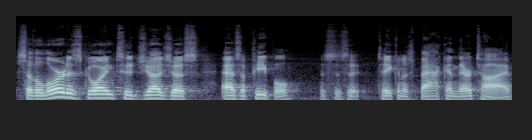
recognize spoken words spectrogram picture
So the Lord is going to judge us as a people. This is taking us back in their time.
